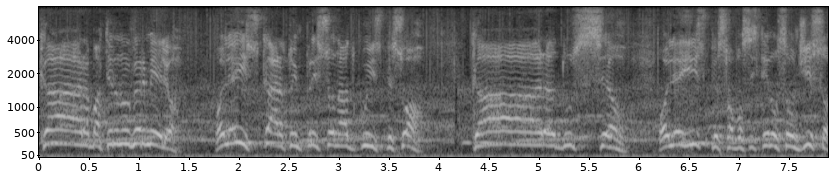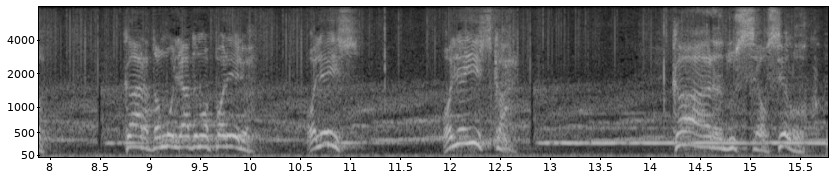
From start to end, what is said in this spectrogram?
Cara, batendo no vermelho, ó. Olha isso, cara, tô impressionado com isso, pessoal. Cara do céu. Olha isso, pessoal, vocês têm noção disso, ó? Cara, dá uma olhada no aparelho. Olha isso. Olha isso, cara. Cara do céu, você é louco.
